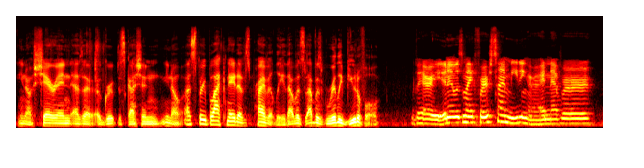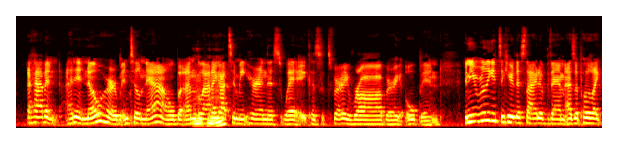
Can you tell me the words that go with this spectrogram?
you know share in as a, a group discussion you know us three black natives privately that was that was really beautiful Very. And it was my first time meeting her. I never, I haven't, I didn't know her until now, but I'm glad I Mm-hmm. got to meet her in this way because it's very raw, very open. And you really get to hear the side of them as opposed, like,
